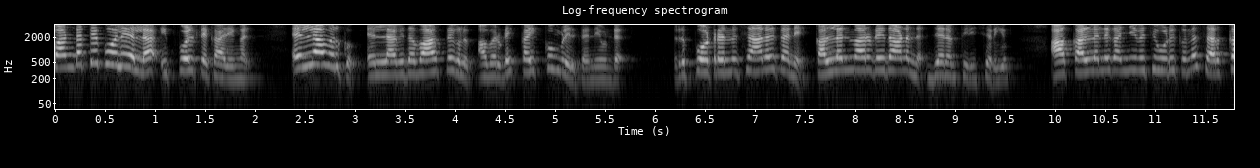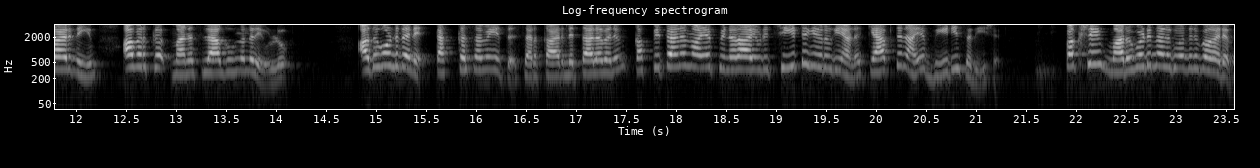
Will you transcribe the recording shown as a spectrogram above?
പണ്ടത്തെ പോലെയല്ല ഇപ്പോഴത്തെ കാര്യങ്ങൾ. എല്ലാവർക്കും എല്ലാവിധ വാർത്തകളും അവരുടെ കൈക്കുമ്പിളിൽ തന്നെയുണ്ട്. റിപ്പോർട്ടർ എന്ന ചാനൽ തന്നെ കള്ളന്മാരുടേതാണെന്ന് ജനം തിരിച്ചറിയും. ആ കള്ളന് കഞ്ഞി വെച്ചു കൊടുക്കുന്ന സർക്കാരിനെയും അവർക്ക് മനസ്സിലാകുന്നതേ ഉള്ളൂ അതുകൊണ്ട് തന്നെ തക്ക സമയത്ത് സർക്കാരിന്റെ തലവനും കപ്പിത്താനുമായ പിണറായിയുടെ ചീട്ട് കയറുകയാണ് ക്യാപ്റ്റനായ വി ഡി സതീശൻ. പക്ഷേ മറുപടി നൽകുന്നതിന് പകരം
